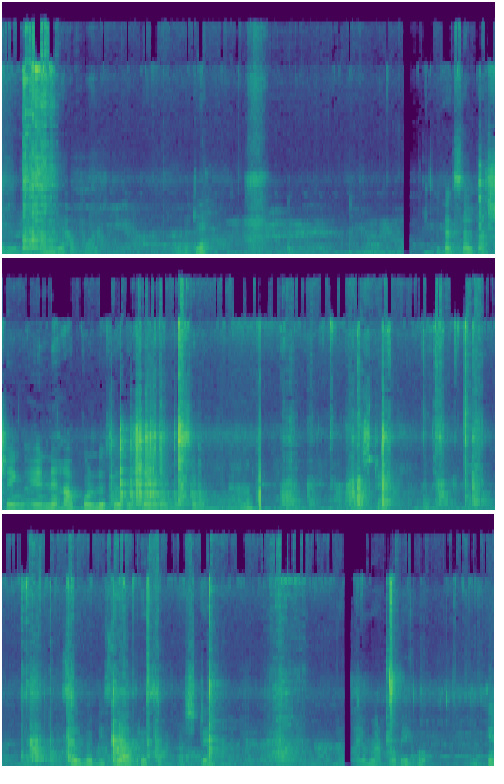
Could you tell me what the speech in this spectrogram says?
ಏನಿದೆ ಹಂಗೆ ಹಾಕೋಣ. ಅದಕ್ಕೆ ಇವಾಗ ಸ್ವಲ್ಪ ಶೇಂಗಾ, ಎಣ್ಣೆ ಹಾಕ್ಕೊಂಡು ಸ್ವಲ್ಪ ಶೇಂಗಾ ಬಿಸಿ ಮಾಡ್ಕೊಳ್ಳೋಣ. ಅಷ್ಟೇ. ಸ್ವಲ್ಪ ಬಿಸಿ ಆದರೆ ಸಾಕು ಅಷ್ಟೇ. ಫ್ರೈ ಮಾಡ್ಕೋಬೇಕು. ಓಕೆ.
